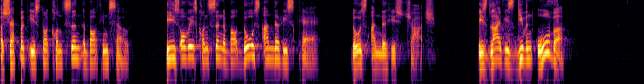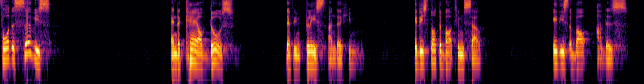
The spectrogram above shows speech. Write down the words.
A shepherd is not concerned about himself. He is always concerned about those under his care, those under his charge. His life is given over for the service and the care of those that have been placed under him. It is not about himself, it is about others.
